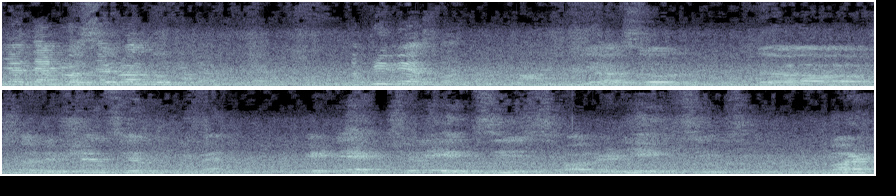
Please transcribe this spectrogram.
Yeah, that was that was good. The previous one. Yeah, so the solutions you have given, it actually exists, already exists, but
